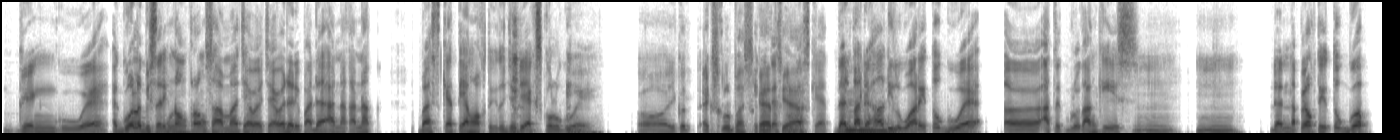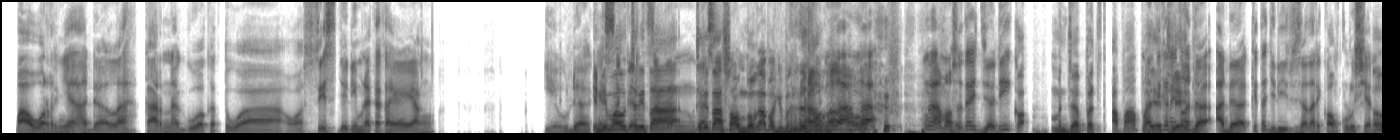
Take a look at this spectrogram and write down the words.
geng gue, eh gue lebih sering nongkrong sama cewek-cewek daripada anak-anak basket yang waktu itu jadi ekskul gue. Oh, ikut ekskul ikut basket ekskul ya. basket. Dan Hmm. padahal di luar itu gue eh, atlet bulu tangkis. Mm-mm, mm-mm. Dan tapi waktu itu gue powernya adalah karena gue ketua osis, jadi mereka kayak yang ya udah. Ini mau segan- cerita nggak cerita segan. sombong apa gimana? Oh, enggak, enggak, enggak, maksudnya jadi Kok menjabat apa-apa nanti ya kan dia itu ada ada kita jadi bisa tarik conclusion Oh,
